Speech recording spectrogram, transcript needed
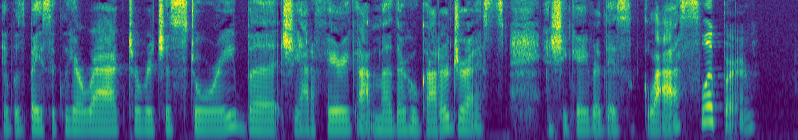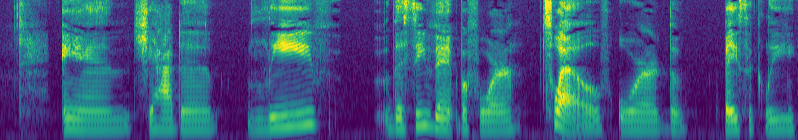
it was basically a rag to riches story, but she had a fairy godmother who got her dressed and she gave her this glass slipper. And she had to leave this event before 12 or the basically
